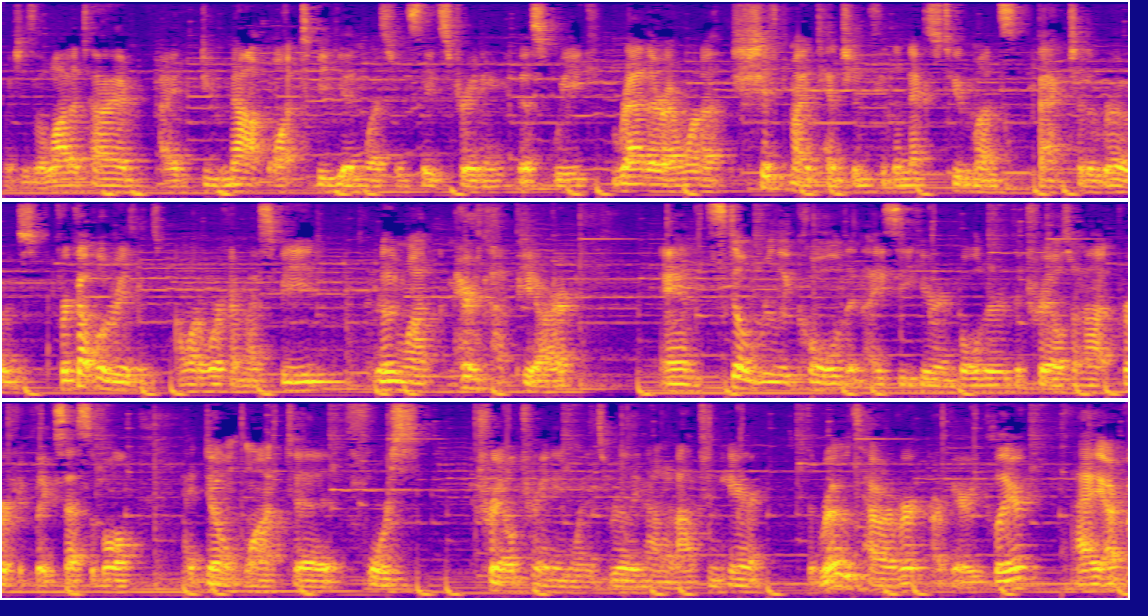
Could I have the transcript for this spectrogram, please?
which is a lot of time. I do not want to begin Western States training this week. Rather, I want to shift my attention for the next two months back to the roads for a couple of reasons. I want to work on my speed. I really want marathon PR and it's still really cold and icy here in Boulder. The trails are not perfectly accessible. I don't want to force trail training when it's really not an option here. The roads, however, are very clear. I have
